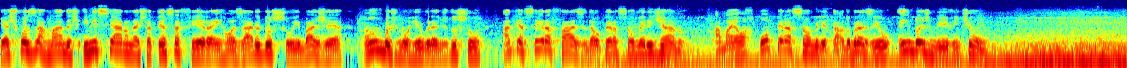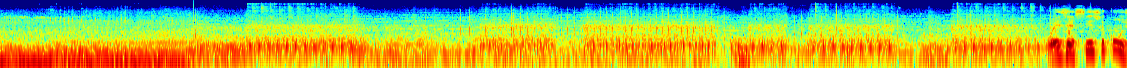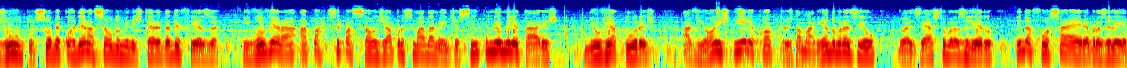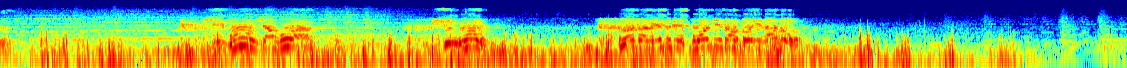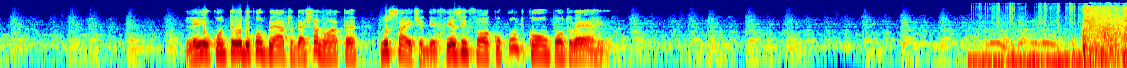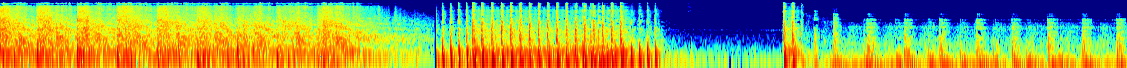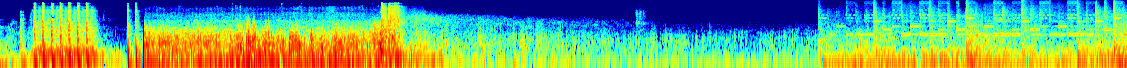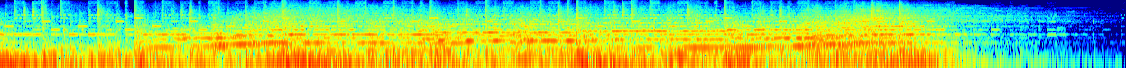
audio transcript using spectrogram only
E as Forças Armadas iniciaram nesta terça-feira em Rosário do Sul e Bagé, ambos no Rio Grande do Sul, a terceira fase da Operação Meridiano, a maior operação militar do Brasil em 2021. O exercício conjunto, sob a coordenação do Ministério da Defesa, envolverá a participação de aproximadamente 5 mil militares, mil viaturas, aviões e helicópteros da Marinha do Brasil, do Exército Brasileiro e da Força Aérea Brasileira. Xingu, Xangua! Xingu! Lançamento de pontes autorizado! Leia o conteúdo completo desta nota no site defesaemfoco.com.br.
